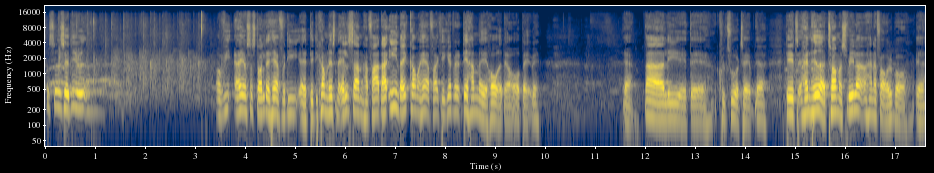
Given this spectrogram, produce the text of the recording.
Så søde ser de ud. Og vi er jo så stolte her, fordi at de kommer næsten alle sammen herfra. Der er en, der ikke kommer herfra. Kan I gætte, det er ham med håret derovre bagved. Ja, der er lige et øh, kulturtab der. Det er et, han hedder Thomas Viller, og han er fra Aalborg. Ja.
